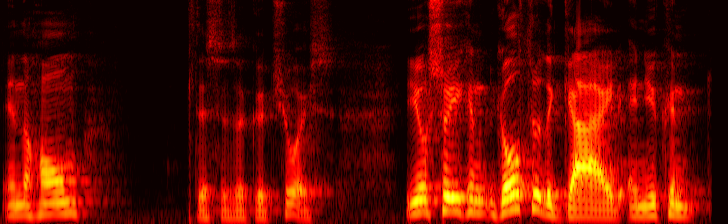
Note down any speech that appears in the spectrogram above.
in the home, this is a good choice. You know, so you can go through the guide and you can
